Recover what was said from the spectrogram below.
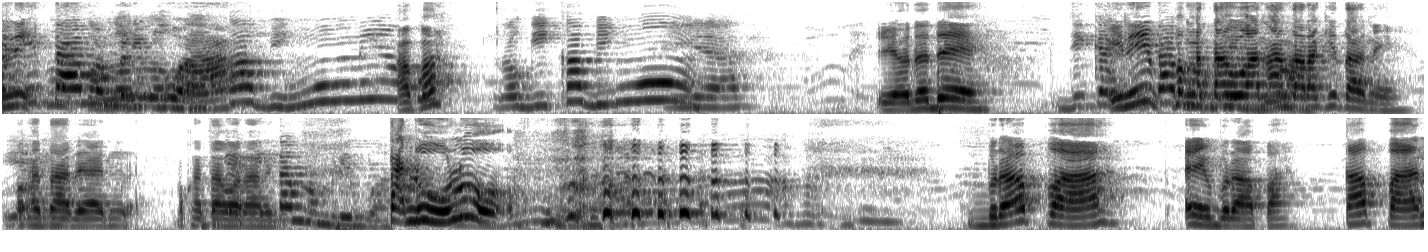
Ini- kita membeli buah, logika bingung nih aku. Apa? Logika bingung. Iya. Ya udah deh. jika Ini kita pengetahuan membeli buah, antara kita nih. Iya. Pengetahuan pengetahuan Jika kita antara membeli buah. Tak dulu. berapa? Eh berapa? Kapan?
